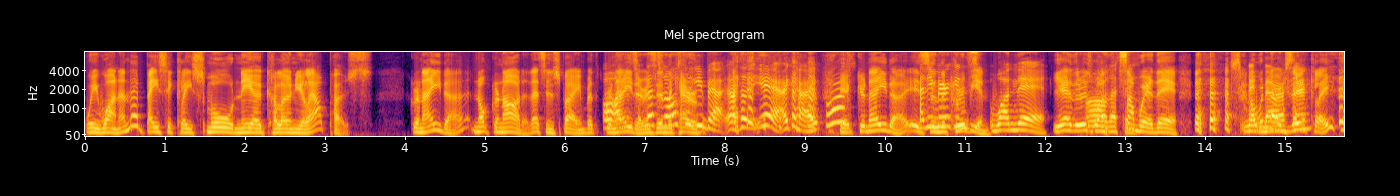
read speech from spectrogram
we won. And they're basically small neo colonial outposts. Grenada, not Granada, that's in Spain, but Oh, Grenada that's, that's is in what I the was thinking Caribbean. about. I thought, yeah, okay. What? Yeah, Grenada is and the in the Caribbean. won there. Yeah, there is Oh, one that's somewhere there. I wouldn't know exactly.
